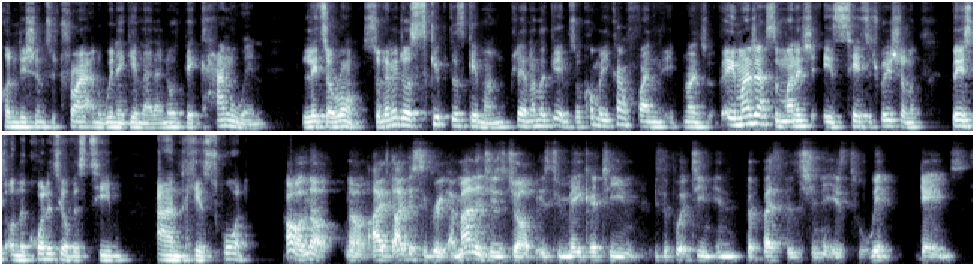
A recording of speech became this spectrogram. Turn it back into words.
condition to try and win a game that I know they can win later on. So let me just skip this game and play another game. So come on, you can't find a manager. A manager has to manage safe situation based on the quality of his team and his squad. Oh no, no, I, I disagree. A manager's job is to make a team, is to put a team in the best position it is to win games.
